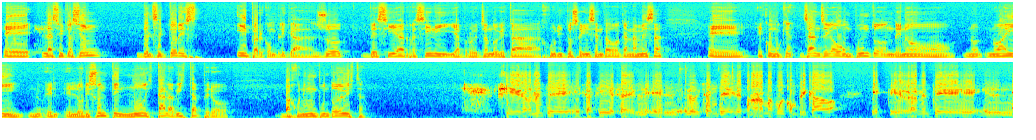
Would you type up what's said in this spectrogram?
Eh, la situación del sector es hiper complicada. Yo decía recién y, aprovechando que está Julito seguí sentado acá en la mesa, eh, es como que ya han llegado a un punto donde no, no, no hay, no- el, horizonte no está a la vista, pero bajo ningún punto de vista. Sí, realmente es así, es el, el, el horizonte del panorama es muy complicado. Este, realmente el,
